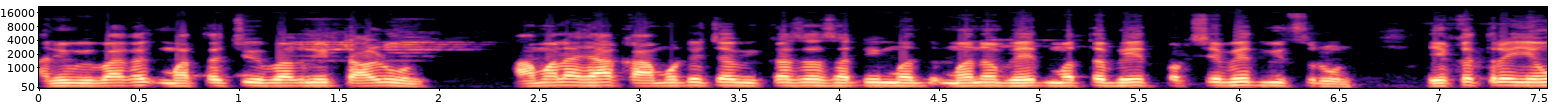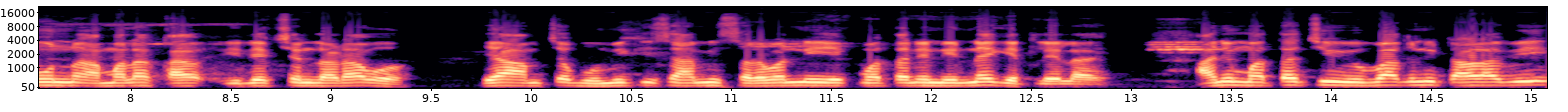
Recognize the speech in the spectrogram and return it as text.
आणि विभाग मताची विभागणी टाळून आम्हाला ह्या कामोटेच्या विकासासाठी मत मनभेद मतभेद पक्षभेद विसरून एकत्र येऊन आम्हाला का इलेक्शन लढावं या आमच्या भूमिकेचा आम्ही सर्वांनी एकमताने निर्णय घेतलेला आहे. आणि मताची विभागणी टाळावी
